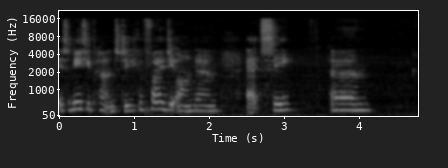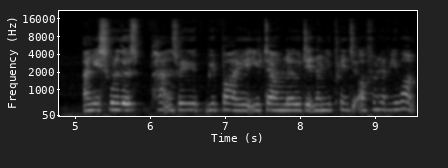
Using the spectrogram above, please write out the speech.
It's an easy pattern to do. You can find it on um, Etsy. Um, and it's one of those patterns where you, you buy it, you download it, and then you print it off whenever you want.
